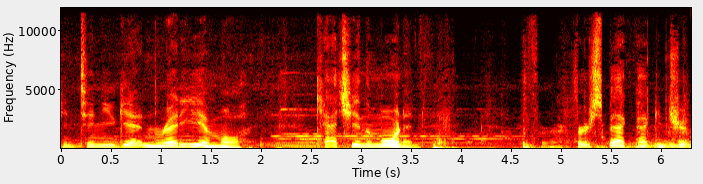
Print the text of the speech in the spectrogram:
continue getting ready and we'll catch you in the morning for our first backpacking trip.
